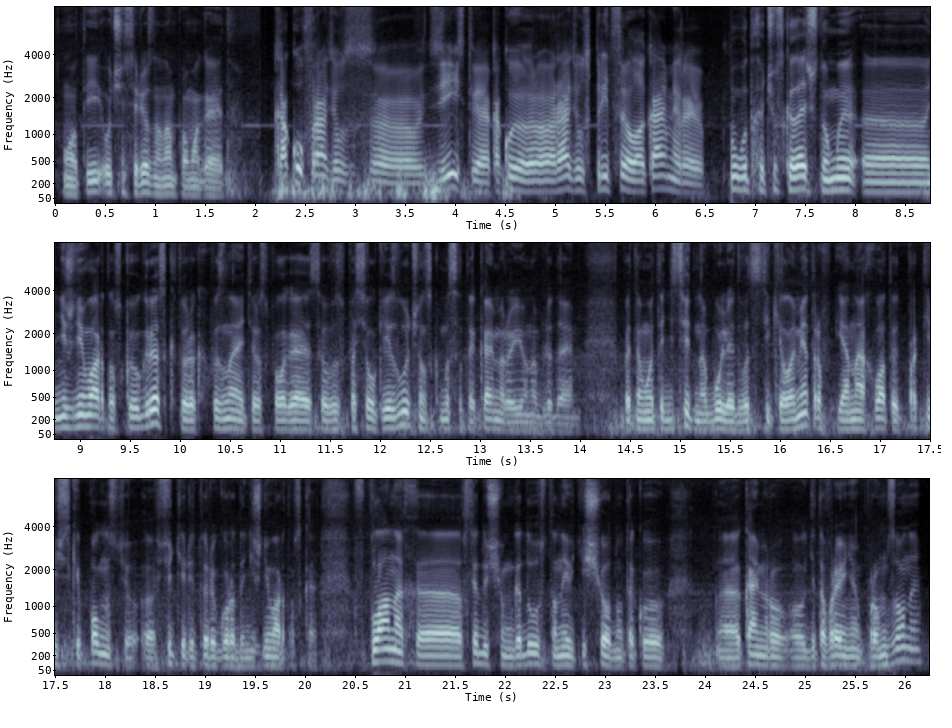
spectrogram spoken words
вот, и очень серьезно нам помогает. Каков радиус э, действия, какой радиус прицела камеры? Ну вот хочу сказать, что мы э, Нижневартовскую ГРЭС, которая, как вы знаете, располагается в поселке Излучинск, мы с этой камерой ее наблюдаем. Поэтому это действительно более 20 километров, и она охватывает практически полностью э, всю территорию города Нижневартовска. В планах э, в следующем году установить еще одну такую э, камеру э, где-то в районе промзоны.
